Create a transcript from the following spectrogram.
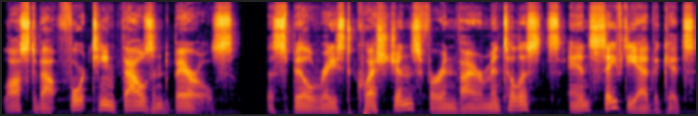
lost about 14,000 barrels. The spill raised questions for environmentalists and safety advocates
